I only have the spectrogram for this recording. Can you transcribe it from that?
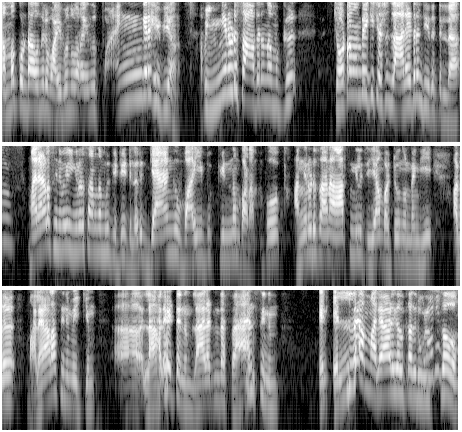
നമുക്കുണ്ടാവുന്ന ഒരു വൈബ് എന്ന് പറയുന്നത് ഭയങ്കര ഹെവിയാണ് അപ്പൊ ഇങ്ങനെ ഒരു സാധനം നമുക്ക് ചോട്ട മുംബൈക്ക് ശേഷം ലാലേട്ടനും ചെയ്തിട്ടില്ല. മലയാള സിനിമയിൽ ഇങ്ങനെ ഒരു സാധനം നമുക്ക് കിട്ടിയിട്ടില്ല. ഒരു ഗ്യാങ് വൈബ് കിണ്ണം പടം. അപ്പോൾ അങ്ങനെ ഒരു സാധനം ആർക്കെങ്കിലും ചെയ്യാൻ പറ്റുമെന്നുണ്ടെങ്കിൽ അത് മലയാള സിനിമയ്ക്കും ലാലേട്ടനും ലാലേട്ടന്റെ ഫാൻസിനും എല്ലാ മലയാളികൾക്കും അതൊരു ഉത്സവം.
